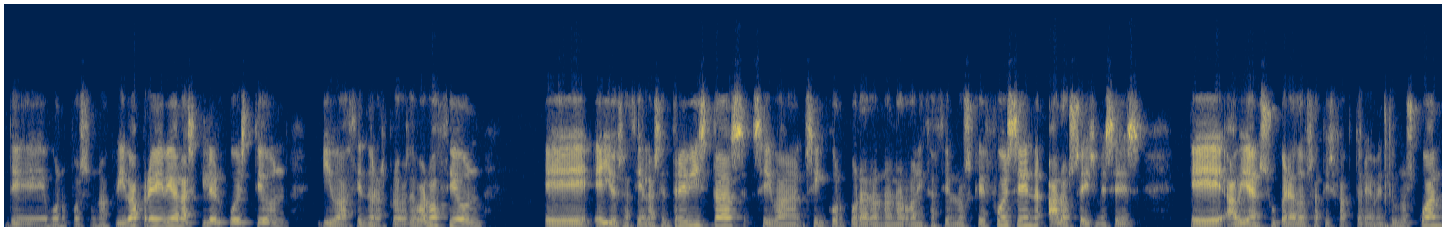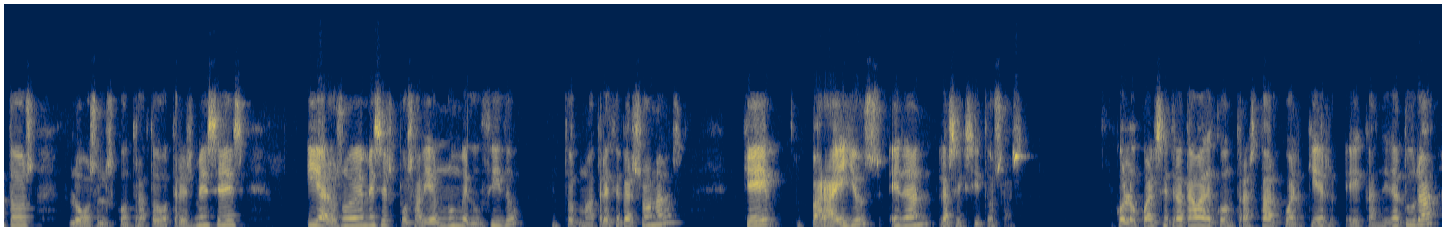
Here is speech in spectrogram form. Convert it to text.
de, bueno, pues una criba previa, la Skiller Question, iba haciendo las pruebas de evaluación, eh, ellos hacían las entrevistas, se, iban, se incorporaron a la organización los que fuesen, a los seis meses eh, habían superado satisfactoriamente unos cuantos, luego se los contrató tres meses y a los nueve meses pues había un número reducido, en torno a 13 personas, que para ellos eran las exitosas. Con lo cual se trataba de contrastar cualquier eh, candidatura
